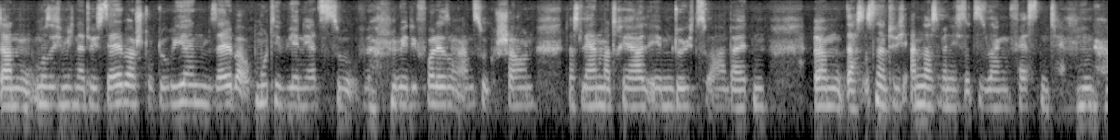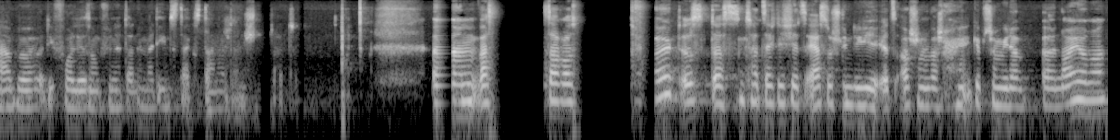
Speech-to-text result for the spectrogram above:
dann muss ich mich natürlich selber strukturieren, selber auch motivieren, jetzt zu, mir die Vorlesung anzuschauen, das Lernmaterial eben durchzuarbeiten. Ähm, das ist natürlich anders, wenn ich sozusagen einen festen Termin habe. Die Vorlesung findet dann immer dienstags dann und dann statt. Ähm, was daraus folgt, ist, das sind tatsächlich jetzt erste Studien, die jetzt auch schon wahrscheinlich gibt es schon wieder äh, neuere,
